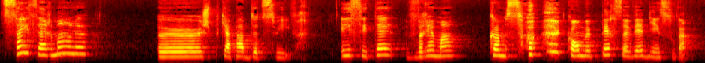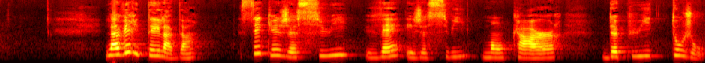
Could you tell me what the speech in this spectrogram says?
Sincèrement, là, euh, je suis plus capable de te suivre. Et c'était vraiment comme ça qu'on me percevait bien souvent. La vérité là-dedans, c'est que je suivais et je suis mon cœur depuis toujours.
